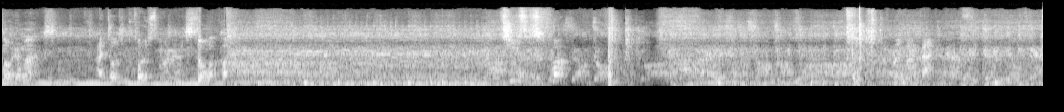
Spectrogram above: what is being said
That's not your max. I told you close to my max. Still not close. Jesus fuck! Break my back in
